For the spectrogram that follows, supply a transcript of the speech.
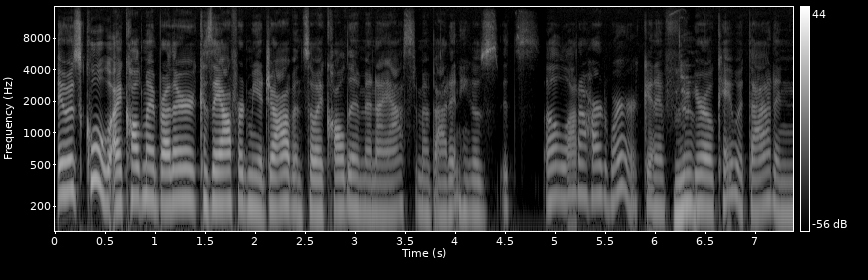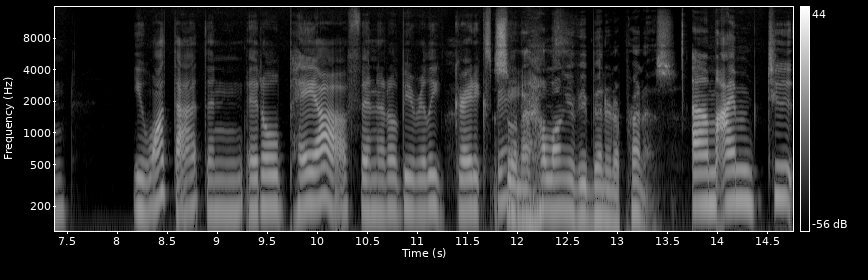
it was cool. I called my brother because they offered me a job. And so I called him and I asked him about it. And he goes, It's a lot of hard work. And if Yeah. you're okay with that and you want that, then it'll pay off and it'll be a really great experience. So now, how long have you been an apprentice? Um, I'm two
